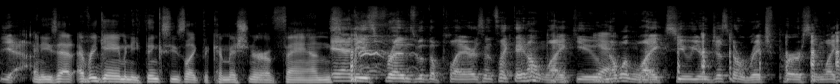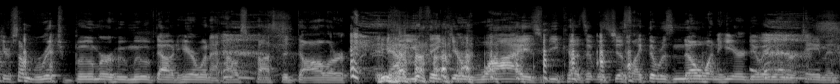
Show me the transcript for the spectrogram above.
Yeah. and he's at every game, and he thinks he's like the commissioner of fans. And he's friends with the players, and it's like they don't like you. Yeah. No one likes you. You're just a rich person. Like you're some rich boomer who moved out here when a house cost a dollar. And now you think you're wise because it was just like there was no one here doing entertainment,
